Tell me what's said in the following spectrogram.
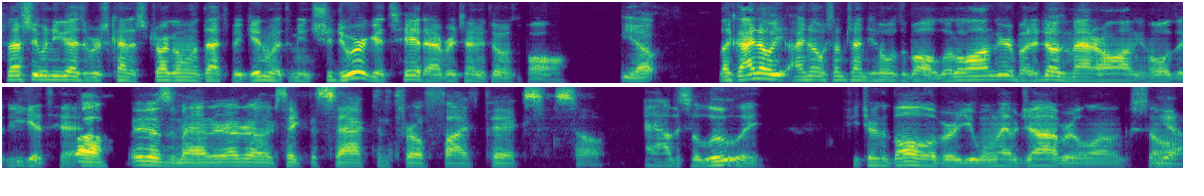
Especially when you guys were kind of struggling with that to begin with. I mean, Shedeur gets hit every time he throws the ball. Yep. Like I know, I know. Sometimes he holds the ball a little longer, but it doesn't matter how long he holds it. He gets hit. Well, it doesn't matter. I'd rather take the sack than throw five picks. So Absolutely. If you turn the ball over, you won't have a job real long. So Yeah.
